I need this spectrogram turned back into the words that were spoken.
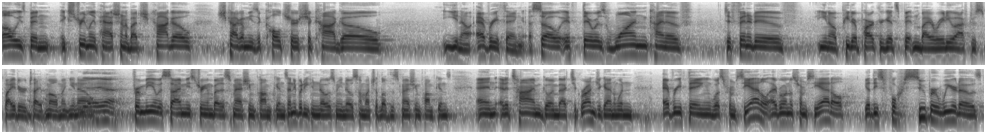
always been extremely passionate about Chicago, Chicago music culture, Chicago, you know, everything. So if there was one kind of definitive you know Peter Parker gets bitten by a radioactive spider type moment. You know, yeah, yeah. For me, it was Siamese Dream by the Smashing Pumpkins. Anybody who knows me knows how much I love the Smashing Pumpkins. And at a time, going back to grunge again, when everything was from Seattle, everyone was from Seattle. You had these four super weirdos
